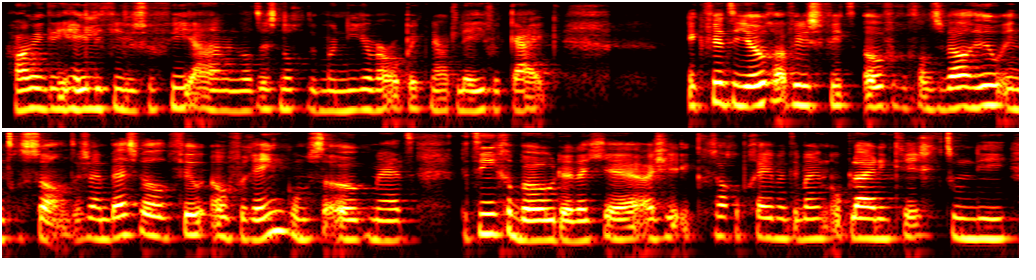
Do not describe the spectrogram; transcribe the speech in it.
hang ik die hele filosofie aan en dat is nog de manier waarop ik naar het leven kijk. Ik vind de yoga-filosofie overigens wel heel interessant. Er zijn best wel veel overeenkomsten ook met de tien geboden. Dat je, als je, ik zag op een gegeven moment in mijn opleiding, kreeg ik toen die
